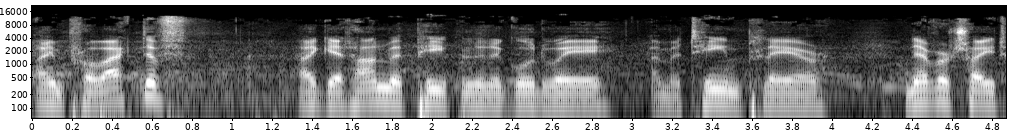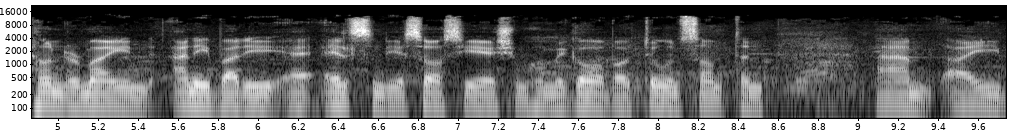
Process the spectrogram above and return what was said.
I'm proactive. I get on with people in a good way. I'm a team player. Never try to undermine anybody else in the association when we go about doing something. Um, I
